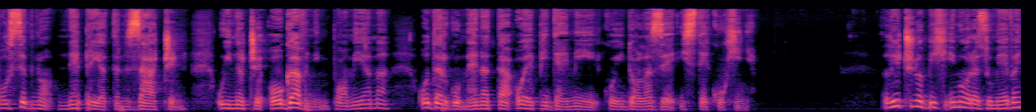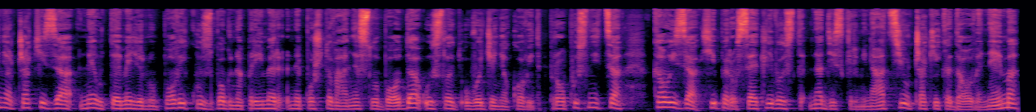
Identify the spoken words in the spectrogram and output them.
posebno neprijatan začin u inače ogavnim pomijama od argumenata o epidemiji koji dolaze iz te kuhinje. Lično bih imao razumevanja čak i za neutemeljenu poviku zbog, na primer, nepoštovanja sloboda usled uvođenja COVID propusnica, kao i za hiperosetljivost na diskriminaciju čak i kada ove nema,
